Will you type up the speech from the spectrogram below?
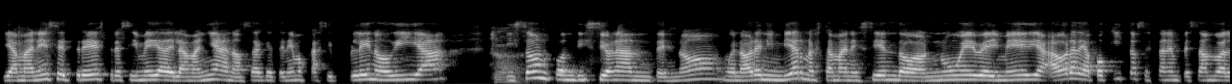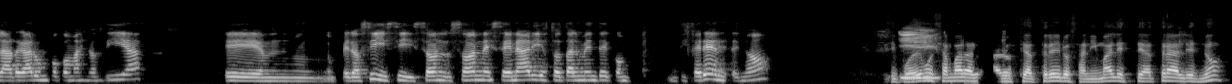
y amanece 3, 3 y media de la mañana, o sea que tenemos casi pleno día y son condicionantes, ¿no? Bueno, ahora en invierno está amaneciendo nueve y media, ahora de a poquito se están empezando a alargar un poco más los días, eh, pero sí, sí, son, son escenarios totalmente diferentes, ¿no? Si podemos llamar a, los teatreros animales teatrales, ¿no?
